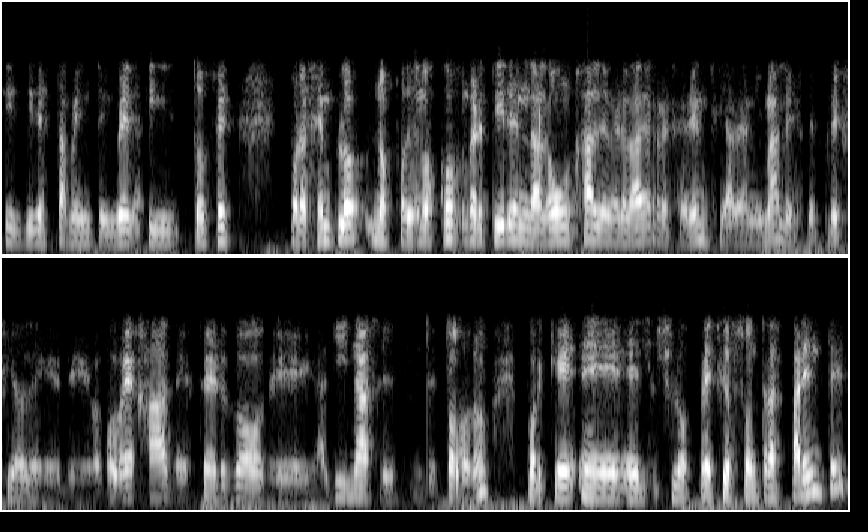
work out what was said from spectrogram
directamente y ve. Y entonces por ejemplo nos podemos convertir en la lonja de verdad de referencia de animales de precio de, ovejas de cerdo de gallinas de, todo no porque eh, los precios son transparentes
